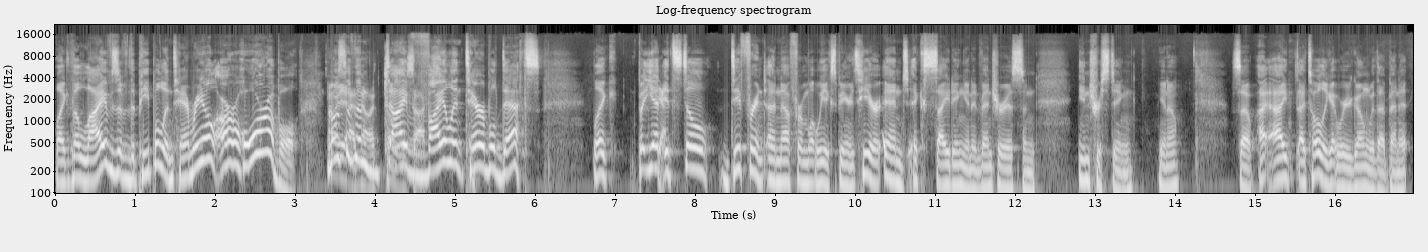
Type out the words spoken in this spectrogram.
Like the lives of the people in Tamriel are horrible. Oh, Most Oh, yeah, of them no, totally die sucks. violent, terrible deaths. Like, but yet Yeah. it's still different enough from what we experience here, and exciting and adventurous and interesting. You know, so I I, I totally get where you're going with that, Bennett.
